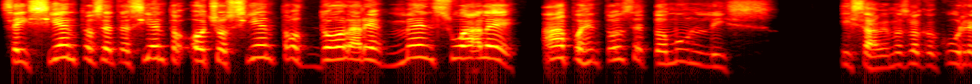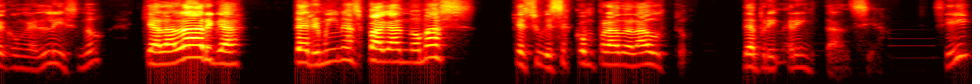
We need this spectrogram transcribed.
600, 700, 800 dólares mensuales. Ah, pues entonces toma un lease. Y sabemos lo que ocurre con el lease, ¿no? Que a la larga terminas pagando más que si hubieses comprado el auto de primera instancia. ¿Sí?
